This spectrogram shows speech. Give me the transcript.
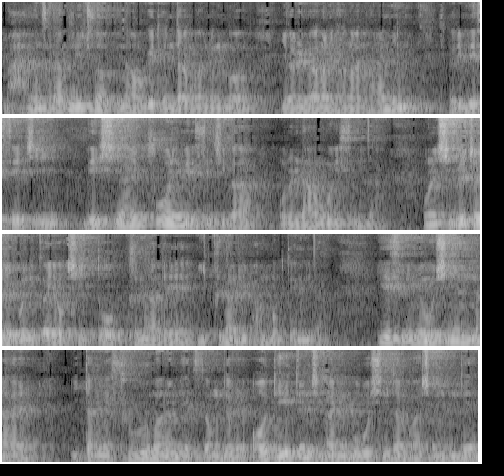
많은 사람들이 주 앞에 나오게 된다고 하는 것 열방을 향한 하나님 특별히 메시지 메시아의 구원의 메시지가 오늘 나오고 있습니다. 오늘 11절에 보니까 역시 또 그날에 이 그날이 반복됩니다. 예수님이 오시는 날 이 땅의 수많은 백성들 어디에 있든지 간에 모으신다고 하셨는데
